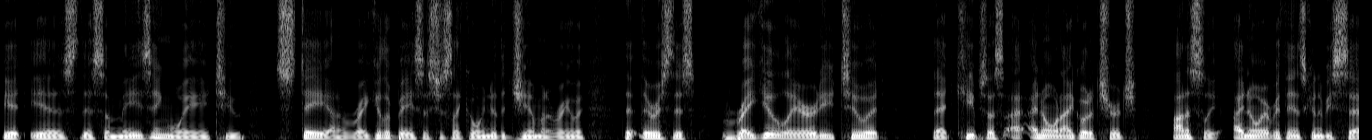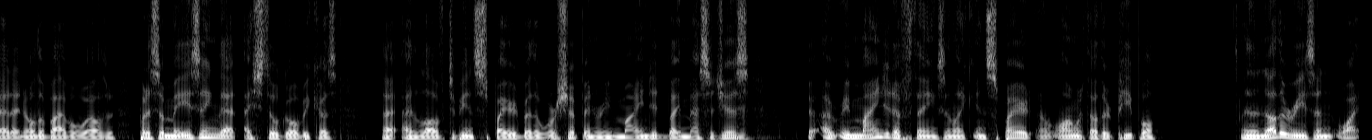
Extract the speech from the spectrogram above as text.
it is this amazing way to stay on a regular basis, just like going to the gym on a regular. th- There is this regularity to it that keeps us. I, I know when I go to church, honestly, I know everything that's going to be said. I know the Bible well, but it's amazing that I still go because I, I love to be inspired by the worship and reminded by messages, uh, reminded of things and like inspired along with other people. And another reason why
